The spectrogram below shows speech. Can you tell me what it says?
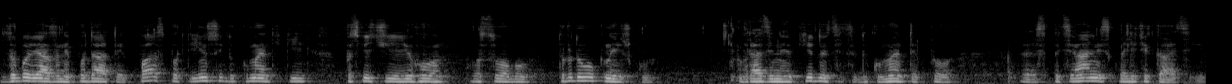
зобов'язаний подати паспорт, інший документ, який посвідчує його особу, трудову книжку. В разі необхідності це документи про е, спеціальність кваліфікацію.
